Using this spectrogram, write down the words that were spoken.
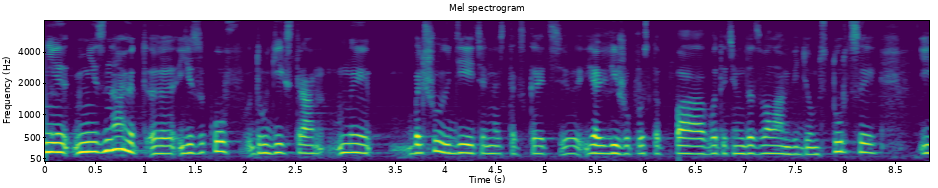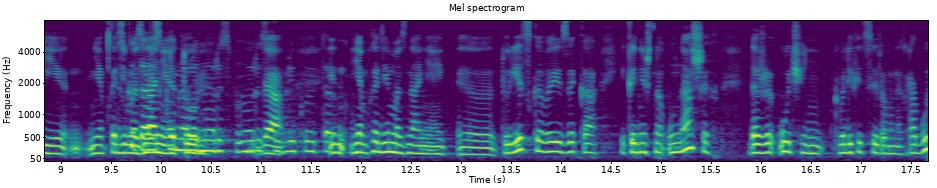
не, не знают э, языков других стран. Мы большую деятельность, так сказать, я вижу просто по вот этим дозволам ведем с Турцией, и необходимо знание тур- Да. И необходимо знание турецкого языка. И, конечно, у наших, даже очень квалифицированных работников,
